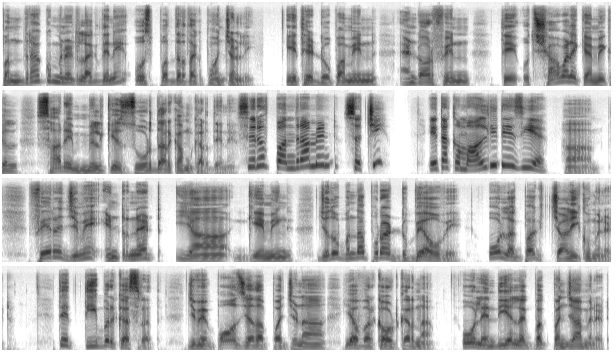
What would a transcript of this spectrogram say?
15 ਕੁ ਮਿੰਟ ਲੱਗਦੇ ਨੇ ਉਸ ਪੱਧਰ ਤੱਕ ਪਹੁੰਚਣ ਲਈ। ਇਥੇ ਡੋਪਾਮਿਨ ਐਂਡੋਰਫਿਨ ਤੇ ਉਤਸ਼ਾਹ ਵਾਲੇ ਕੈਮੀਕਲ ਸਾਰੇ ਮਿਲ ਕੇ ਜ਼ੋਰਦਾਰ ਕੰਮ ਕਰਦੇ ਨੇ। ਸਿਰਫ 15 ਮਿੰਟ? ਸੱਚੀ? ਇਹ ਤਾਂ ਕਮਾਲ ਦੀ ਤੇਜ਼ੀ ਹੈ। ਹਾਂ। ਫਿਰ ਜਿਵੇਂ ਇੰਟਰਨੈਟ ਜਾਂ ਗੇਮਿੰਗ ਜਦੋਂ ਬੰਦਾ ਪੂਰਾ ਡੁੱਬਿਆ ਹੋਵੇ ਉਹ ਲਗਭਗ 40 ਕੁ ਮਿੰਟ। ਤੇ ਤੀਬਰ ਕਸਰਤ ਜਿਵੇਂ ਬਹੁਤ ਜ਼ਿਆਦਾ ਭੱਜਣਾ ਜਾਂ ਵਰਕਆਊਟ ਕਰਨਾ ਉਹ ਲੈਂਦੀ ਹੈ ਲਗਭਗ 50 ਮਿੰਟ।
